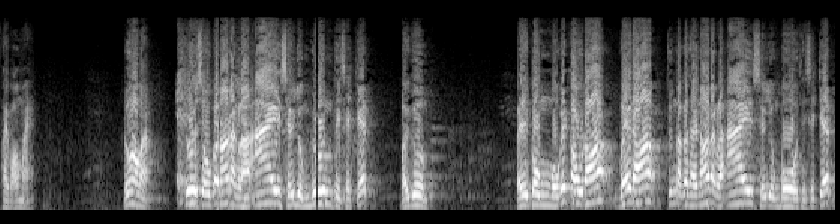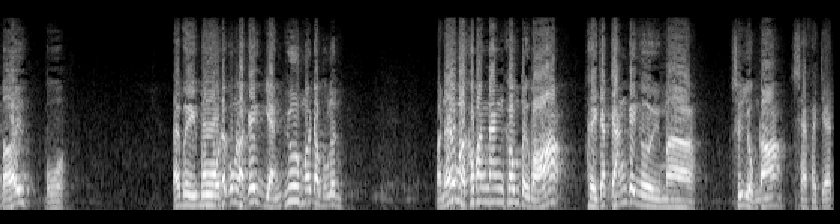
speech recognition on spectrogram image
phải bỏ mạng. Đúng không ạ? Chúa Giêsu có nói rằng là ai sử dụng gươm thì sẽ chết bởi gươm. Vậy thì cùng một cái câu đó với đó chúng ta có thể nói rằng là ai sử dụng bùa thì sẽ chết bởi bùa. Tại vì bùa nó cũng là cái dạng gươm ở trong thuộc linh và nếu mà không ăn năn không từ bỏ thì chắc chắn cái người mà sử dụng đó sẽ phải chết.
